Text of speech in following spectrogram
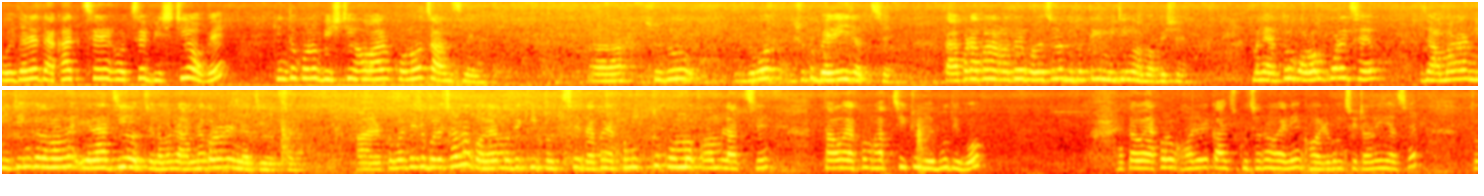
ওয়েদারে দেখাচ্ছে হচ্ছে বৃষ্টি হবে, কিন্তু কোনো বৃষ্টি হওয়ার কোনো চান্স নেই। শুধু রোদ শুধু বেড়েই যাচ্ছে। তারপর আবার আমাদের বলেছিল দুটোর থেকে মিটিং হবে অফিসে মানে এত গরম পড়েছে যে আমার আর মিটিং করে আমার এনার্জি হচ্ছে না, আমার রান্না করার এনার্জি হচ্ছে না। আর তোমাদের যে বলেছ না, গলার মধ্যে কি হচ্ছে, দেখো এখন একটু কম কম লাগছে। তাও এখন ভাবছি একটু লেবু দিব। তাও এখনও ঘরের কাজ গুছানো হয়নি, ঘর এরকম ছেটানোই আছে। তো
